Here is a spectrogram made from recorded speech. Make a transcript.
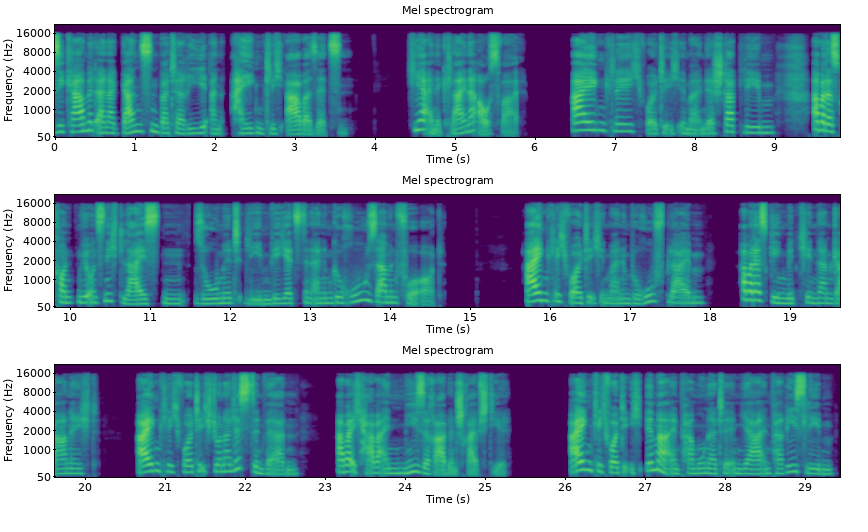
Sie kam mit einer ganzen Batterie an eigentlich Abersätzen. Hier eine kleine Auswahl. Eigentlich wollte ich immer in der Stadt leben, aber das konnten wir uns nicht leisten, somit leben wir jetzt in einem geruhsamen Vorort. Eigentlich wollte ich in meinem Beruf bleiben, aber das ging mit Kindern gar nicht. Eigentlich wollte ich Journalistin werden, aber ich habe einen miserablen Schreibstil. Eigentlich wollte ich immer ein paar Monate im Jahr in Paris leben,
